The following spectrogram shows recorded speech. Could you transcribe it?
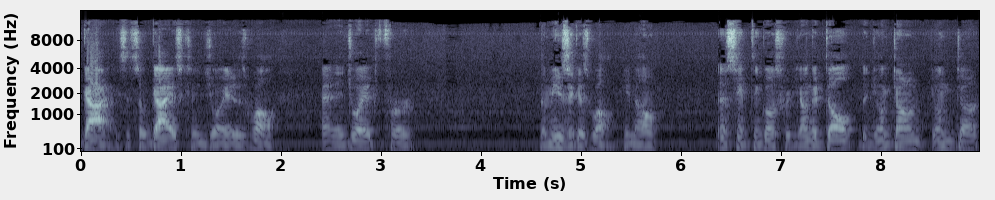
guys and so guys can enjoy it as well and enjoy it for the music as well you know? And the same thing goes for young adult the young young young,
